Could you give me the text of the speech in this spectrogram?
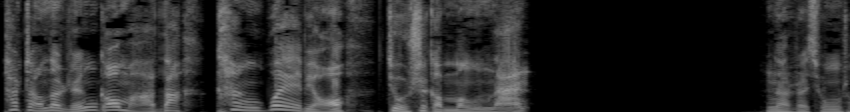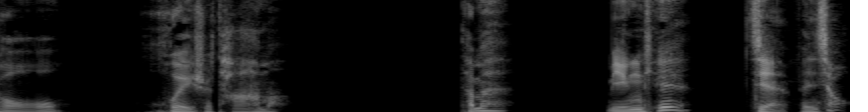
他长得人高马大，看外表就是个猛男。那这凶手会是他吗？咱们明天见分晓。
